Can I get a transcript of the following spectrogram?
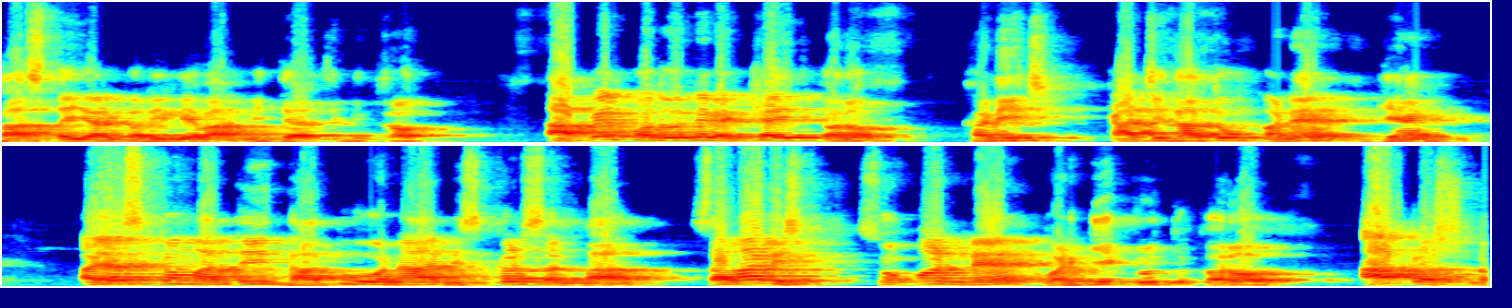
ખાસ તૈયાર કરી લેવા, વિદ્યાર્થી મિત્રો. આપેલ પદોને વ્યાખ્યાયિત કરો. ખનિજ, કાચી ધાતુ અને ગેંગ. અયસ્કમાંથી ધાતુઓના નિષ્કર્ષણમાં સમાવિષ્ટ સોપાનને વર્ગીકૃત કરો. આ પ્રશ્ન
